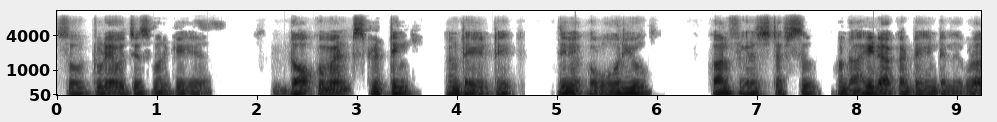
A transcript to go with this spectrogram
సో టుడే వచ్చేసి మనకి డాక్యుమెంట్ స్ప్లిట్టింగ్ అంటే ఏంటి దీని యొక్క ఓవర్వ్యూ కాన్ఫిగరేషన్ స్టెప్స్ అండ్ ఐడా కంటే ఏంటి అనేది కూడా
